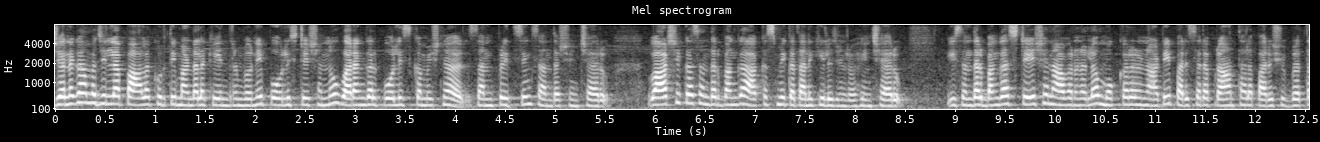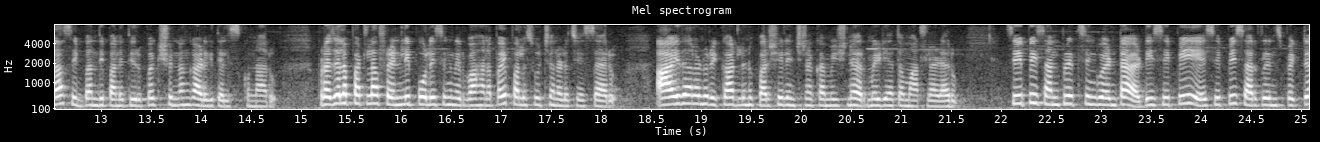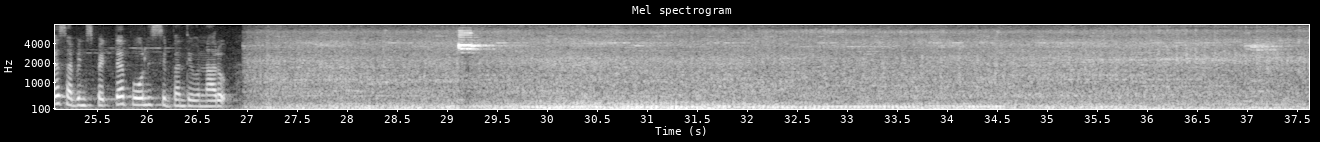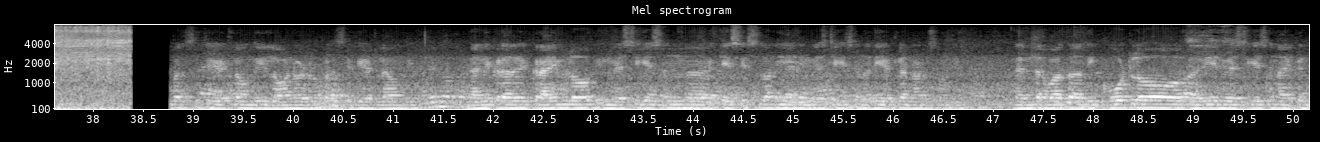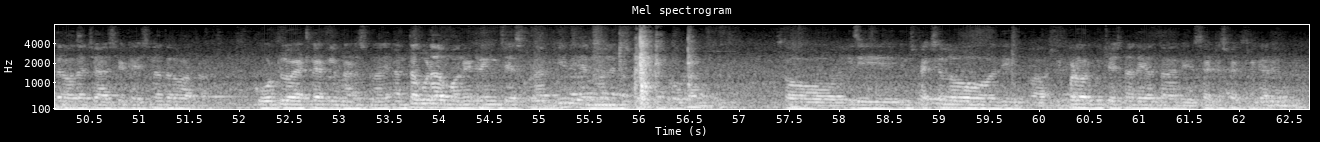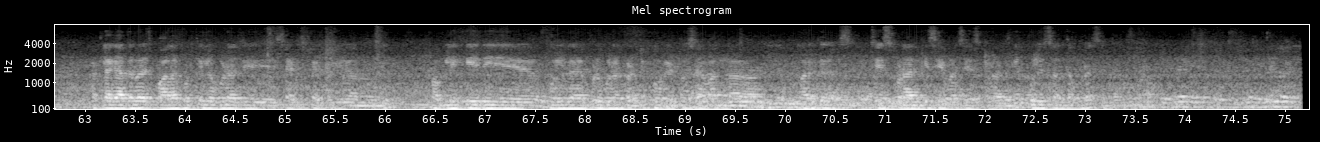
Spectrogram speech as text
జనగామ జిల్లా పాలకుర్తి మండల కేంద్రంలోని పోలీస్ స్టేషన్ను వరంగల్ పోలీస్ కమిషనర్ సన్ప్రీత్ సింగ్ సందర్శించారు. వార్షిక సందర్భంగా ఆకస్మిక తనిఖీలు నిర్వహించారు. ఈ సందర్భంగా స్టేషన్ ఆవరణలో మొక్కలను నాటి పరిసర ప్రాంతాల పరిశుభ్రత సిబ్బంది పనితీరుపై క్షుణ్ణంగా అడిగి తెలుసుకున్నారు. ప్రజల పట్ల ఫ్రెండ్లీ పోలీసింగ్ నిర్వహణపై పలు సూచనలు చేశారు. ఆయుధాలను రికార్డులను పరిశీలించిన కమిషనర్ మీడియాతో మాట్లాడారు. సిపి సన్ప్రీత్ సింగ్ వెంట DCP ACP circle inspector sub inspector police సిబ్బంది ఉన్నారు. పరిస్థితి ఎట్లా ఉంది? లా అండ్ ఆర్డర్ పరిస్థితి ఎట్లా ఉంది? దాని ఇక్కడ క్రైమ్లో ఇన్వెస్టిగేషన్ కేసెస్లోని ఇన్వెస్టిగేషన్ అది ఎట్లా నడుస్తుంది? దాని తర్వాత అది కోర్టులో అది ఇన్వెస్టిగేషన్ అయిపోయిన తర్వాత ఛార్జ్ షీట్ వేసిన తర్వాత కోర్టులో ఎట్లా ఎట్లా నడుస్తున్నది అంతా కూడా మానిటరింగ్ చేసుకోవడానికి ఇది ఇన్స్పెక్షన్ ప్రోగ్రామ్ సో ఇది ఇన్స్పెక్షన్లో ఇది ఇప్పటివరకు చేసినది అంత అది సాటిస్ఫాక్టరీగానే ఉంది. అట్లాగే అదర్వైజ్ పాలకుర్తిలో కూడా అది సాటిస్ఫాక్టరీగానే ఉంది. పబ్లిక్ ఇది ఫుల్గా ఎప్పుడు కూడా చేసుకోవడానికి సేవ చేసుకోవడానికి పోలీస్ అంతా కూడా సిద్ధంగా ఉన్నారు.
